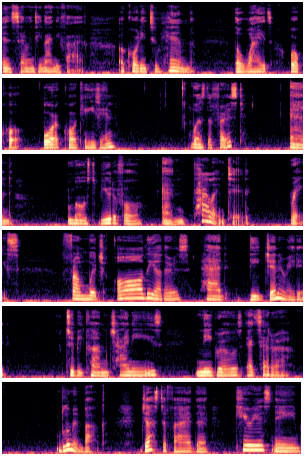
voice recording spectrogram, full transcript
in 1795. According to him, the whites or, or Caucasian was the first and most beautiful and talented race from which all the others had degenerated to become Chinese Negroes, etc. Blumenbach justified the curious name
